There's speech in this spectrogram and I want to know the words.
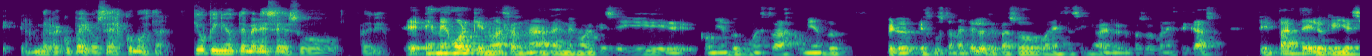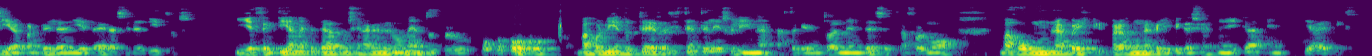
eh, me recupero, o sea, es como estar. ¿Qué opinión te merece eso, Adrián? Es mejor que no hacer nada, es mejor que seguir comiendo como estabas comiendo, pero es justamente lo que pasó con esta señora, lo que pasó con este caso. Eh, parte de lo que ella hacía, parte de la dieta, era hacer el detox. Y efectivamente te va a funcionar en el momento, pero poco a poco vas volviéndote resistente a la insulina hasta que eventualmente se transformó bajo una, para una calificación médica en diabetes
